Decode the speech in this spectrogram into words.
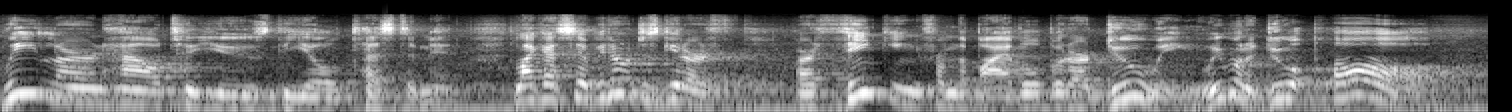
we learn how to use the Old Testament. Like I said, we don't just get our, our thinking from the Bible, but our doing. We want to do what Paul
